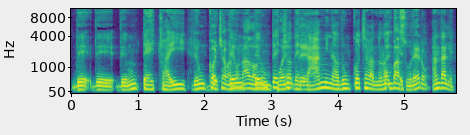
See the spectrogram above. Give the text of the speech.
de, de- de un techo ahí. De un coche de- de un- abandonado, De un, un techo puente. de lámina o de un coche abandonado. Un basurero. Eh, Ándale.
